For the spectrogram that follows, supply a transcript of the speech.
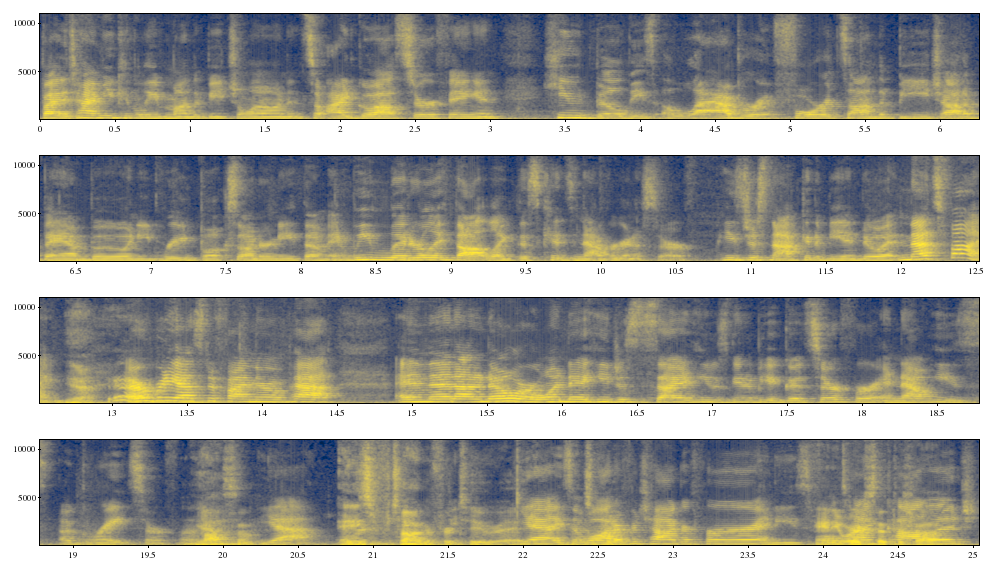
by the time you can leave him on the beach alone, and so I'd go out surfing and he would build these elaborate forts on the beach out of bamboo and he'd read books underneath them and we literally thought like this kid's never going to surf he's just not going to be into it and that's fine Yeah. yeah. everybody has to find their own path and then out of nowhere one day he just decided he was going to be a good surfer and now he's a great surfer Yeah. Awesome. yeah And he's a photographer too, right? yeah he's That's a water cool. photographer and he's And he full-time works at the shop? college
